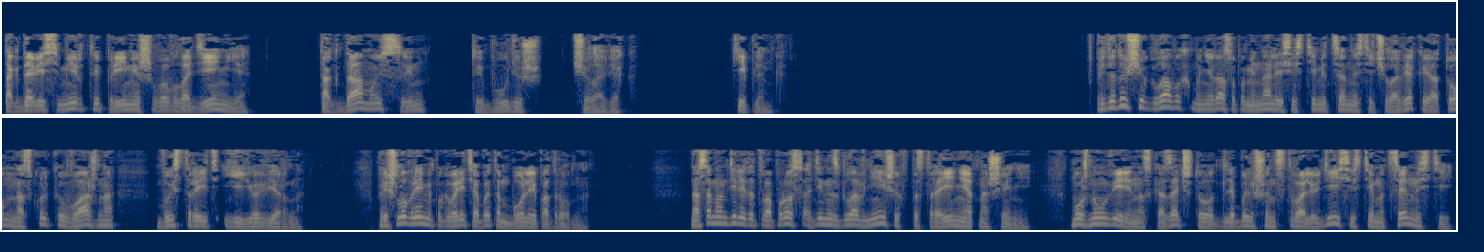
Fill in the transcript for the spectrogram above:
Тогда весь мир ты примешь во владенье, Тогда, мой сын, ты будешь человек. Киплинг В предыдущих главах мы не раз упоминали о системе ценностей человека и о том, насколько важно выстроить ее верно. Пришло время поговорить об этом более подробно. На самом деле этот вопрос один из главнейших в построении отношений. Можно уверенно сказать, что для большинства людей система ценностей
